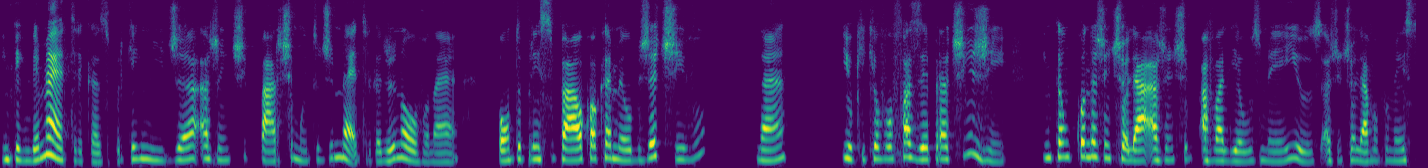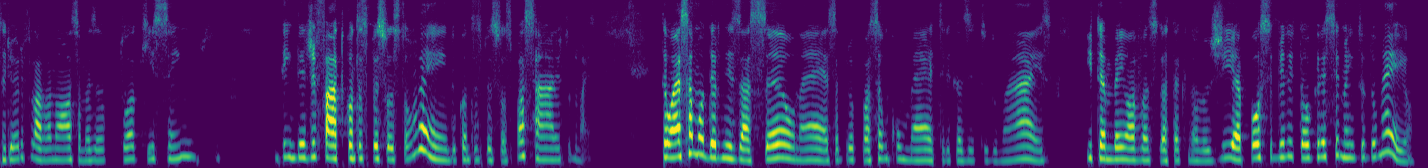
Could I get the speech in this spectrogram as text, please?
entender métricas, porque em mídia a gente parte muito de métrica, de novo, né? Ponto principal, qual é meu objetivo, né? E o que, que eu vou fazer para atingir. Então, quando a gente olhar, a gente avalia os meios, a gente olhava para o meio exterior e falava, nossa, mas eu estou aqui sem entender de fato quantas pessoas estão vendo, quantas pessoas passaram e tudo mais. Então, essa modernização, né, essa preocupação com métricas e tudo mais, e também o avanço da tecnologia, possibilitou o crescimento do meio.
